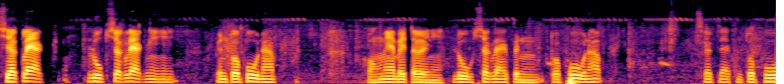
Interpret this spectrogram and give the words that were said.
เชือกแรก ลูกเชือกแรกนี่ เป็นตัวผู้นะครับ ของแม่ใบเตยนี่ ลูกเชือกแรกเป็นตัวผู้นะครับ เชือกแรกเป็นตัวผู้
